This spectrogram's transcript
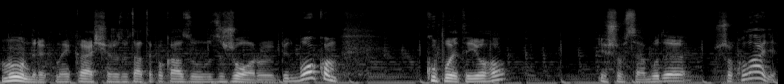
мудрик найкращі результати показував з Жорою під боком, купити його, і що все буде в шоколаді.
